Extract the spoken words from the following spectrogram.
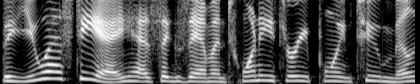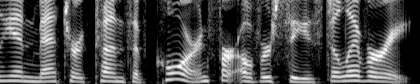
the USDA has examined 23.2 million metric tons of corn for overseas delivery,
